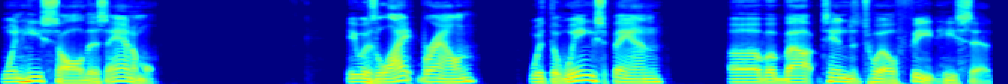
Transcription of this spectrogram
when he saw this animal. It was light brown with the wingspan of about 10 to 12 feet, he said.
